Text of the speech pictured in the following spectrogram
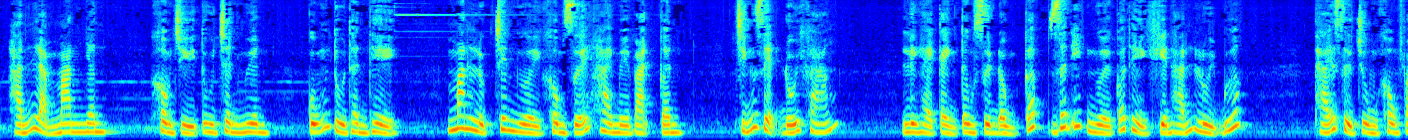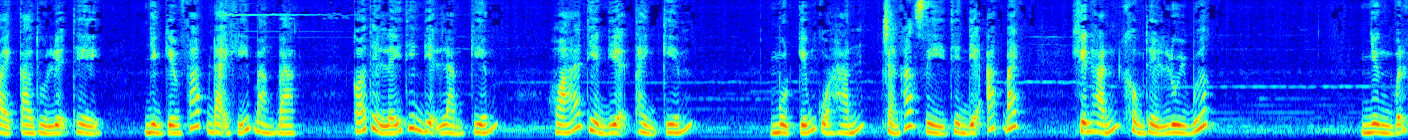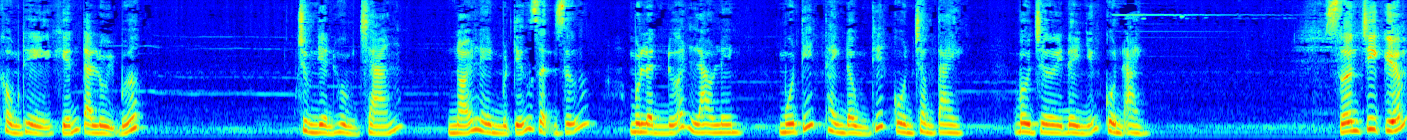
Hắn là man nhân. Không chỉ tu chân nguyên, cũng tu thân thể. Man lực trên người không dưới 20 vạn cân. Chính diện đối kháng. Linh hải cảnh tông sư đồng cấp rất ít người có thể khiến hắn lùi bước. Thái sử trùng không phải cao thủ luyện thể, nhưng kiếm pháp đại khí bàng bạc, có thể lấy thiên địa làm kiếm, hóa thiên địa thành kiếm. Một kiếm của hắn chẳng khác gì thiên địa áp bách, khiến hắn không thể lùi bước. Nhưng vẫn không thể khiến ta lùi bước. Trung niên hùng tráng, nói lên một tiếng giận dữ, một lần nữa lao lên, múa tít thành đồng thiết côn trong tay. Bầu trời đầy những côn ảnh. Sơn chi kiếm!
